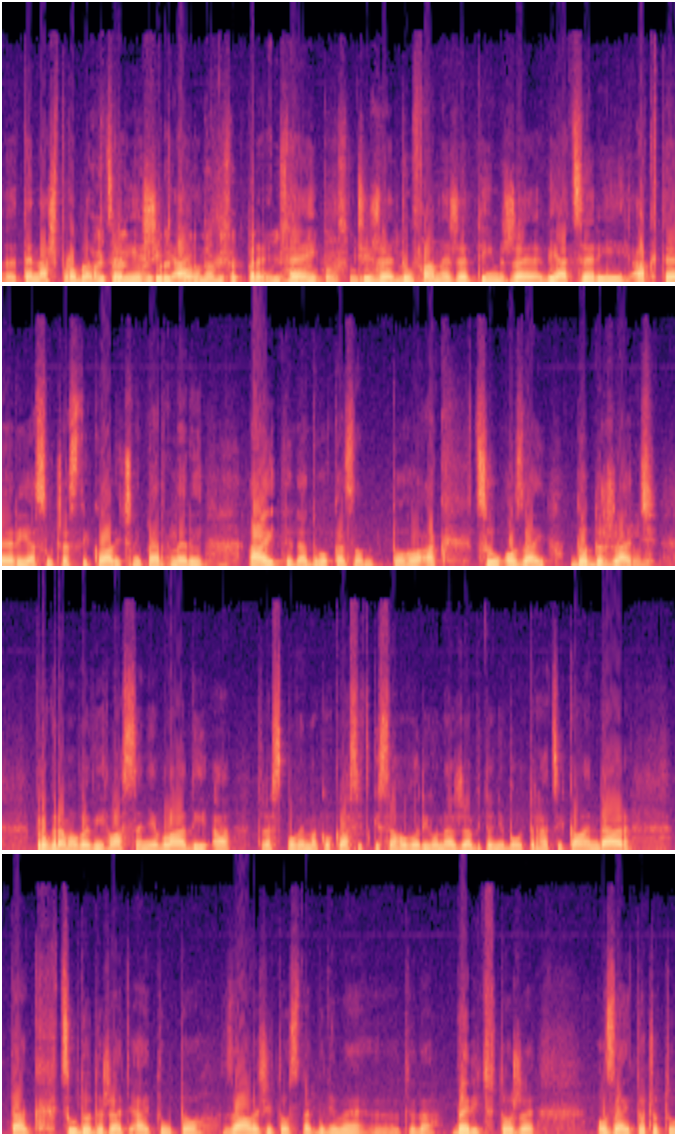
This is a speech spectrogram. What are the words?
e, ten náš problém aj chce riešiť. Aj pred pár sa k tomu pre, hej, pán Sulík. Čiže že... dúfame, že tým, že viacerí aktéry a súčasní koaliční partnery aj teda dôkazom toho, ak chcú ozaj dodržať ano. programové vyhlásenie vlády a teraz poviem, ako klasicky sa hovorí u nás, že aby to nebol trhací kalendár, tak chcú dodržať aj túto záležitosť, tak budeme e, teda veriť v to, že ozaj to, čo tu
